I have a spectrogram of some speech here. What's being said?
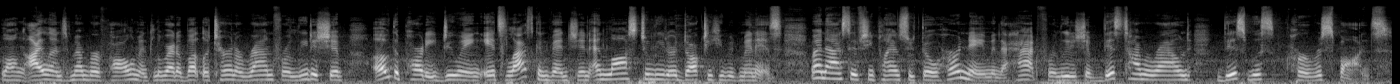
Long Island Member of Parliament Loretta Butler Turner ran for leadership of the party during its last convention and lost to leader Dr. Hubert Minnis. When asked if she plans to throw her name in the hat for leadership this time around, this was her response.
